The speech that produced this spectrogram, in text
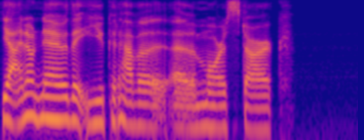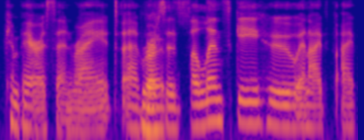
Yeah, I don't know that you could have a, a more stark comparison, right? Uh, versus right. Zelensky, who, and I've, I've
